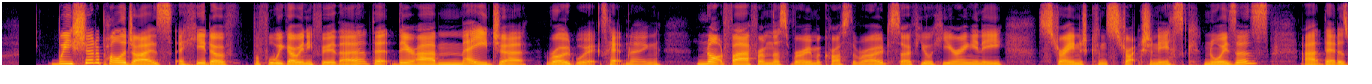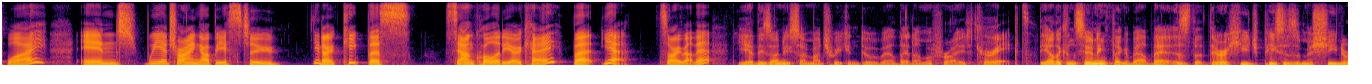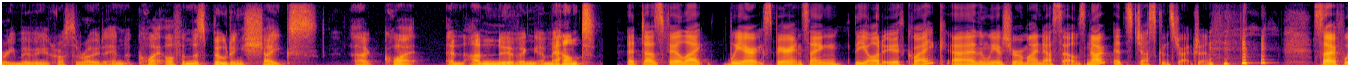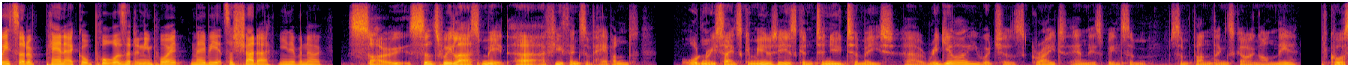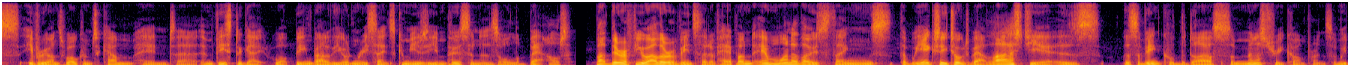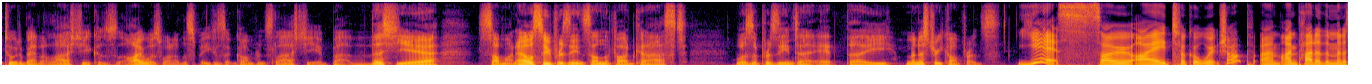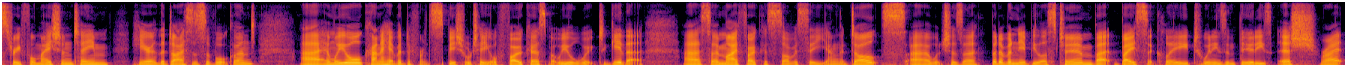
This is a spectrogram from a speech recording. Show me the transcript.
We should apologise ahead of, before we go any further, that there are major roadworks happening not far from this room across the road. So if you're hearing any strange construction esque noises, uh, that is why. And we are trying our best to, you know, keep this sound quality okay. But yeah, sorry about that. Yeah, there's only so much we can do about that, I'm afraid. Correct. The other concerning thing about that is that there are huge pieces of machinery moving across the road, and quite often this building shakes uh, quite an unnerving amount. It does feel like we are experiencing the odd earthquake, uh, and then we have to remind ourselves, no, it's just construction. so if we sort of panic or pause at any point, maybe it's a shudder. You never know. So, since we last met, uh, a few things have happened. Ordinary Saints community has continued to meet uh, regularly, which is great, and there's been some some fun things going on there. Of course, everyone's welcome to come and uh, investigate what being part of the Ordinary Saints community in person is all about. But there are a few other events that have happened, and one of those things that we actually talked about last year is this event called the Diocesan Ministry Conference. And we talked about it last year because I was one of the speakers at conference last year. But this year, someone else who presents on the podcast was a presenter at the ministry conference. Yes. So I took a workshop. Um, I'm part of the ministry formation team here at the Diocese of Auckland. Uh, and we all kind of have a different specialty or focus, but we all work together. Uh, so my focus is obviously young adults, uh, which is a bit of a nebulous term, but basically 20s and 30s ish, right?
